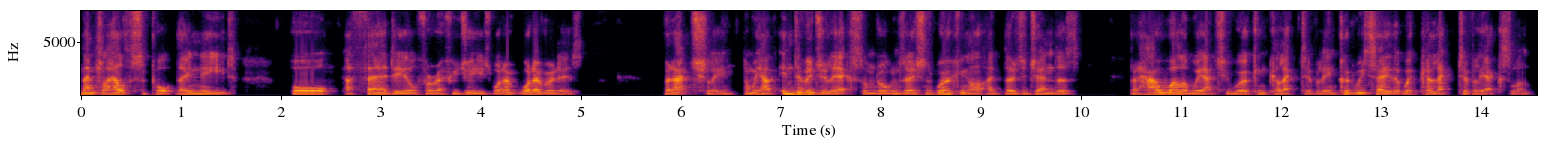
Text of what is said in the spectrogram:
mental health support they need or a fair deal for refugees, whatever whatever it is. But actually, and we have individually excellent organizations working on those agendas, but how well are we actually working collectively? And could we say that we're collectively excellent?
